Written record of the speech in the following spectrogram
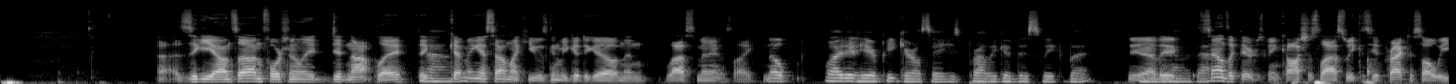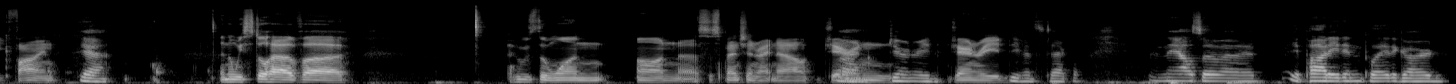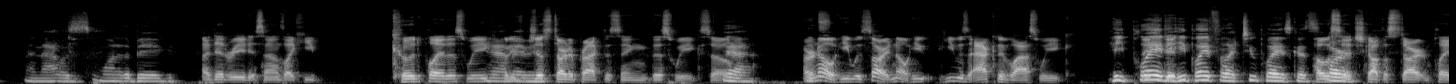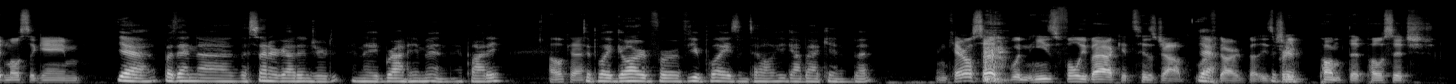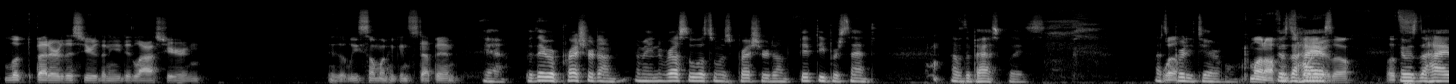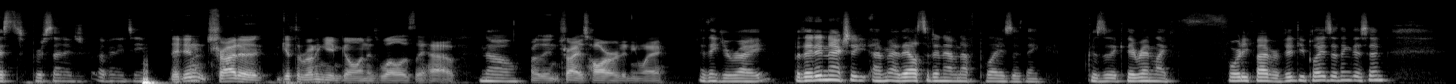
Uh, Ziggy Ansah unfortunately did not play. They Nah. kept making it sound like he was going to be good to go, and then last minute it was like, nope, Well, I did hear Pete Carroll say he's probably good this week, but Yeah, never they know with that. sounds like they were just being cautious last week because he had practiced all week, fine. yeah, And then we still have uh, who's the one on uh, suspension right now? Jarran oh, Jarran Reed, Jarran Reed. defensive tackle, and they also uh, Iupati didn't play the guard, and that was one of the big. I did read. It sounds like he could play this week, Yeah, but maybe. he just started practicing this week. So, Yeah, or It's- no, he was sorry. No, he he was active last week. he played. did- He played for like two plays because Pocic got the start and played most of the game. Yeah, but then uh, the center got injured, and they brought him in, Iupati, Okay. to play guard for a few plays until he got back in. But And Carroll said when he's fully back, it's his job, left Yeah, guard. But he's pretty sure. pumped that Pocic looked better this year than he did last year, and is at least someone who can step in. yeah, but they were pressured on. I mean, Russell Wilson was pressured on fifty percent of the pass plays. That's Well, pretty terrible. Come on, offense the highest- though. Let's, It was the highest percentage of any team. they didn't try to get the running game going as well as they have, No, or they didn't try as hard anyway. I think you're right, but they didn't actually. I mean, they also didn't have enough plays. I think because like they ran like forty-five or fifty plays. I think they said,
